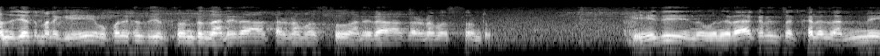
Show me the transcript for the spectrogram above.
అందుచేత మనకి ఉపనిషత్తు చెప్తుంటుంది అనిరాకరణమస్తు అనిరాకరణమస్తు ఉంటుంది ఏది నువ్వు నిరాకరించక్కర్లేదు అన్ని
